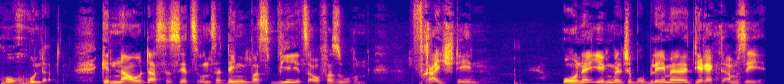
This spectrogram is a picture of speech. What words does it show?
hoch 100. Genau das ist jetzt unser Ding, was wir jetzt auch versuchen. Freistehen. Ohne irgendwelche Probleme direkt am See.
